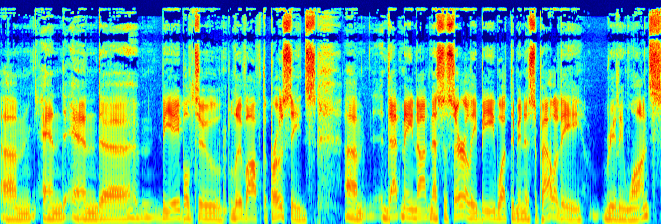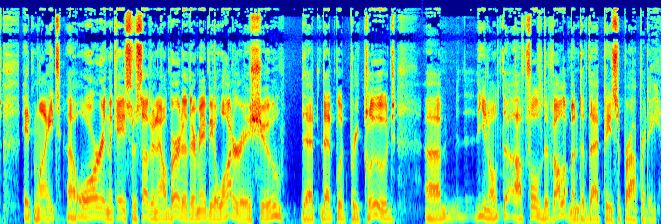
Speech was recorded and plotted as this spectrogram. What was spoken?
um, and and uh, be able to live off the proceeds. Um, that may not necessarily be what the municipality really wants. It might, uh, or in the case of southern Alberta, there may be a water issue that that would preclude um, you know, a full development of that piece of property.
